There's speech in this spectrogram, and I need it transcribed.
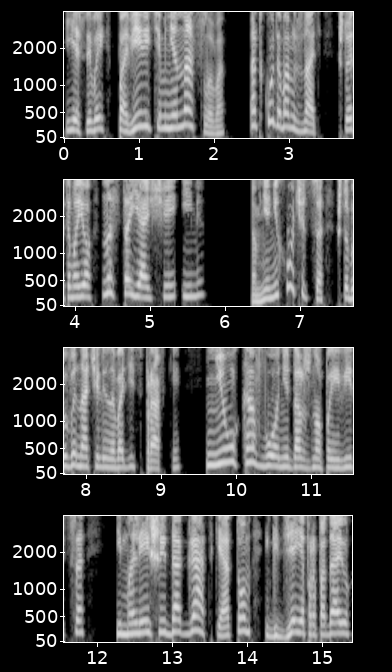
если вы поверите мне на слово? Откуда вам знать, что это мое настоящее имя? А мне не хочется, чтобы вы начали наводить справки ни у кого не должно появиться и малейшей догадки о том, где я пропадаю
